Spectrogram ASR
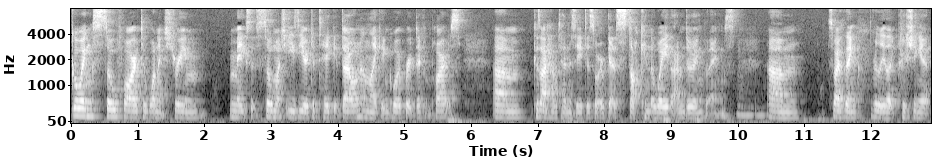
going so far to one extreme makes it so much easier to take it down and like incorporate different parts. Um, because I have a tendency to sort of get stuck in the way that I'm doing things. Um, so I think really like pushing it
